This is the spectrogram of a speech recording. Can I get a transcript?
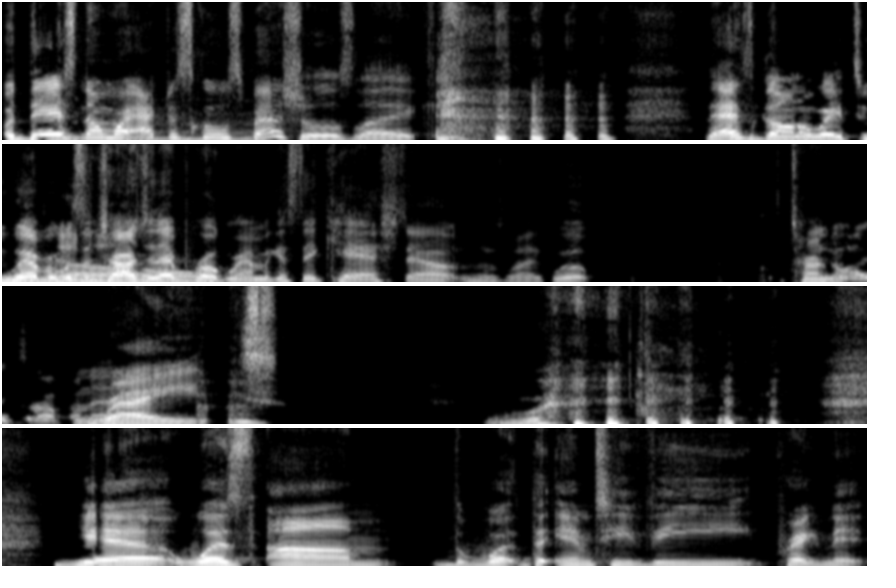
but there's no more after school Mhm. specials, like, that's gone away too. Whoever was in charge of that program, I guess they cashed out and was like, "Whoop, turn the lights off on that." Right. Right. Yeah, was um the what the MTV pregnant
